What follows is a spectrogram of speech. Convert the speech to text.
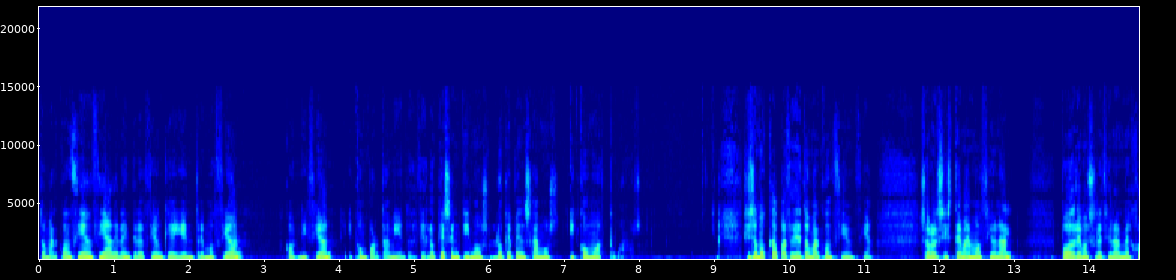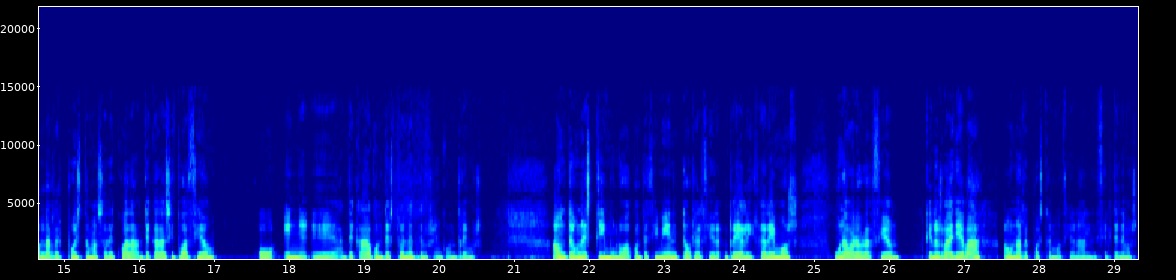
tomar conciencia de la interacción que hay entre emoción, cognición y comportamiento, es decir, lo que sentimos, lo que pensamos y cómo actuamos. Si somos capaces de tomar conciencia sobre el sistema emocional, podremos seleccionar mejor la respuesta más adecuada ante cada situación o eh, ante cada contexto en el que nos encontremos. Ante un estímulo o acontecimiento realizaremos una valoración que nos va a llevar a una respuesta emocional. Es decir, tenemos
